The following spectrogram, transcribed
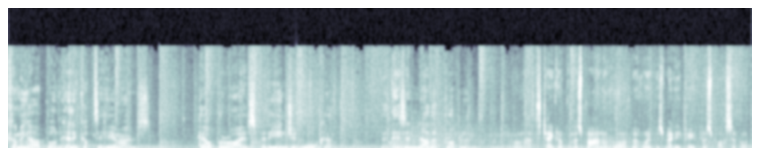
Coming up on Helicopter Heroes, help arrives for the injured walker, but there's another problem. We'll have to take her up on the spinal board, but with as many people as possible.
